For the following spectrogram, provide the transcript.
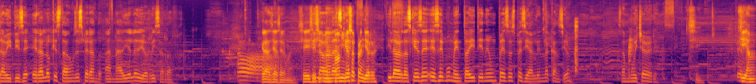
David dice, era lo que estábamos esperando. A nadie le dio risa, Rafa. Oh. Gracias, hermano. Sí, sí, Y sí. no, no, a es mí me que- sorprendió. re- Y la verdad es que ese, ese momento ahí tiene un peso especial en la canción. Está muy chévere. Sí. Sí, a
